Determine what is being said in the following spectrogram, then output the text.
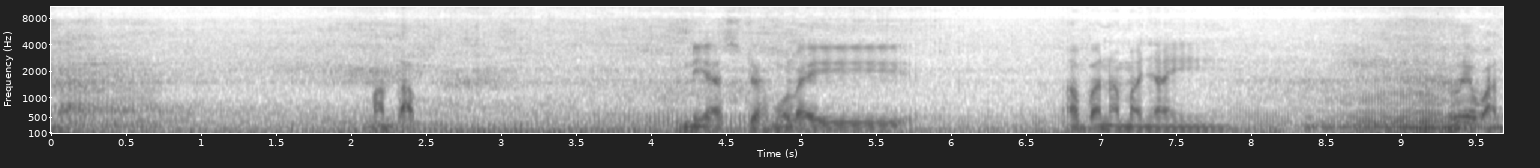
Nah, mantap. Ini ya sudah mulai apa namanya ini lewat,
